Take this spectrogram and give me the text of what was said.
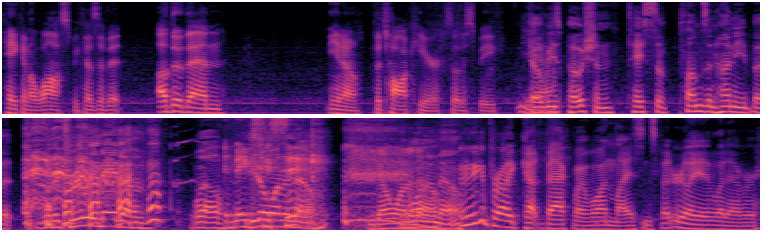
taken a loss because of it, other than you know the talk here, so to speak. Adobe's potion tastes of plums and honey, but what it's really made of, well, It makes you don't want to know. sick. You don't want to want to know. I mean, we could probably cut back by one license, but really, whatever.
